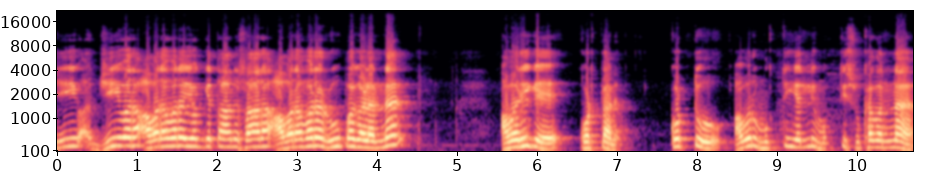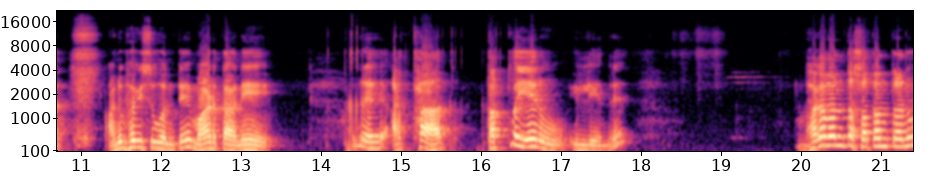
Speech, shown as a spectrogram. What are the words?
ಜೀವ, ಜೀವರ ಅವರವರ ಯೋಗ್ಯತಾನುಸಾರ ಅವರವರ ರೂಪಗಳನ್ನು ಅವರಿಗೆ ಕೊಡ್ತಾನೆ. ಕೊಟ್ಟು ಅವರು ಮುಕ್ತಿಯಲ್ಲಿ ಮುಕ್ತಿ ಸುಖವನ್ನು ಅನುಭವಿಸುವಂತೆ ಮಾಡ್ತಾನೆ. ಅಂದರೆ ಅರ್ಥಾತ್ ತತ್ವ ಏನು ಇಲ್ಲಿ ಅಂದರೆ ಭಗವಂತ ಸ್ವತಂತ್ರನು,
